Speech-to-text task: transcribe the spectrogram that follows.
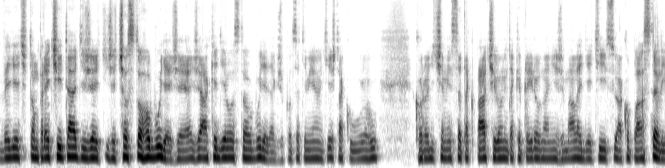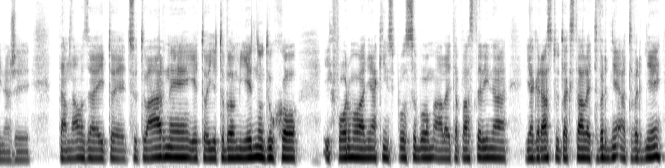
vedieť v tom prečítať, že, že čo z toho bude, že, že aké dielo z toho bude. Takže v podstate my máme tiež takú úlohu ako rodičia mi sa tak páči veľmi také prirovnanie, že malé deti sú ako plastelina, že tam naozaj to je, sú tvárne, je to, je to veľmi jednoducho ich formovať nejakým spôsobom, ale tá plastelina, jak rastú, tak stále tvrdne a tvrdne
